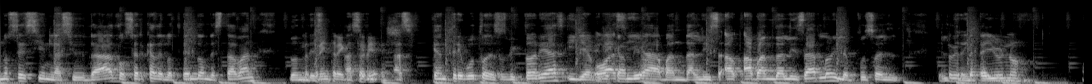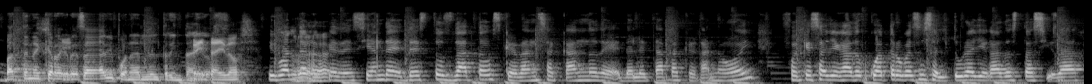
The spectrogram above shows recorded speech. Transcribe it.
no sé si en la ciudad o cerca del hotel donde estaban, donde ¿De 30 hacían, tributo de sus victorias y llegó así a, vandaliz- a, a vandalizarlo y le puso el, el 31. 31. Va a tener que regresar y ponerle el 32. 32. Igual de lo que decían de, de estos datos que van sacando de, de la etapa que ganó hoy, fue que se ha llegado cuatro veces el Tour, ha llegado a esta ciudad.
